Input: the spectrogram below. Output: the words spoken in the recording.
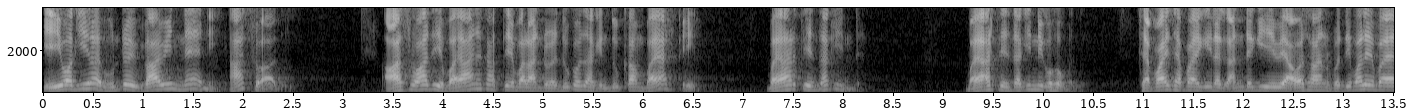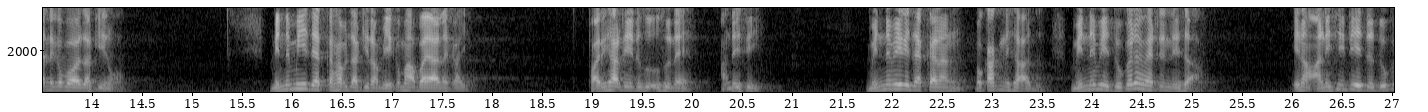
ඒවා කියලා මුන්ට විභාවින්නේ නැහනේ ආස්වාදී. ආස්වාදී භයානකත්වයේ බලන්න ඕනේ දුක දකින්න දුක්ඛම් බයර්ථේ. බයර්ථයෙන් දකින්න. බයර්ථයෙන් දකින්නේ කොහොමද? සැපයි සැපයි කියලා ගණ්ඩ ගියේ අවසාන ප්‍රතිඵලයේ භයානක බව දකින්නවා. මෙන්න මේ දැක්කහම දකිනවා මේක මහා භයානකයි. පරිහරණයට සුසු නැහැ. අනිසි. මෙන්න මේක දැක්කනම් මොකක් නිසාද? මෙන්න මේ දුකට වැටෙන නිසා. එන අනිසිතේද දුක.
